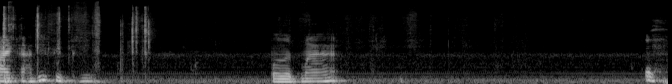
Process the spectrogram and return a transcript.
รายการที่สิบพี่ เปิดมาฮะโอ้โห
